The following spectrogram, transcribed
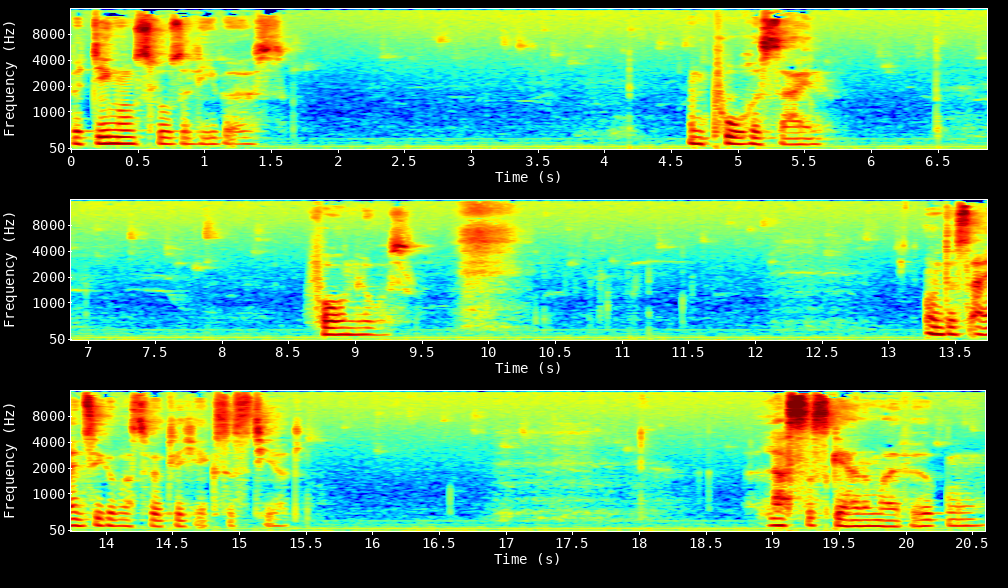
bedingungslose Liebe ist und pures Sein, formlos. Und das Einzige, was wirklich existiert. Lass es gerne mal wirken.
